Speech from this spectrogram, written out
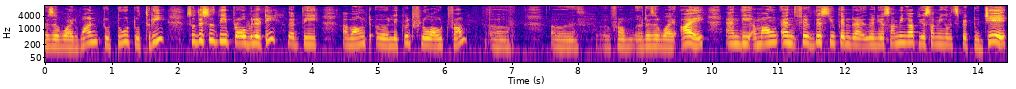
reservoir 1 to 2 to 3. So, this is the probability that the amount uh, liquid flow out from uh, uh from reservoir i and the amount and for this you can when you are summing up you are summing up with respect to j.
